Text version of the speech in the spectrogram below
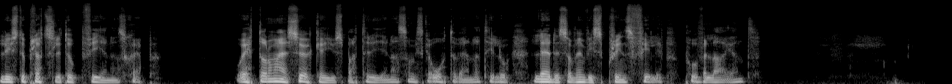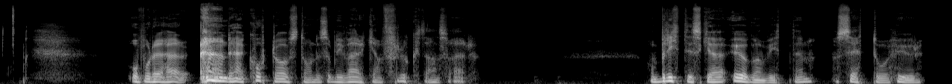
lyste plötsligt upp fiendens skepp. Och ett av de här sökarljusbatterierna som vi ska återvända till och leddes av en viss prins Philip på Valiant. Och på det här, det här korta avståndet så blir verkan fruktansvärd. Och brittiska ögonvittnen har sett då hur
